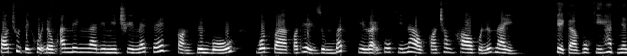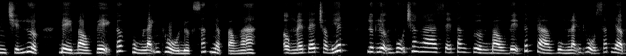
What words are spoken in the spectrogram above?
Phó Chủ tịch Hội đồng An ninh Nga Dmitry Medvedev còn tuyên bố Moscow có thể dùng bất kỳ loại vũ khí nào có trong kho của nước này, kể cả vũ khí hạt nhân chiến lược để bảo vệ các vùng lãnh thổ được sáp nhập vào Nga. Ông Medved cho biết, lực lượng vũ trang Nga sẽ tăng cường bảo vệ tất cả vùng lãnh thổ sáp nhập.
